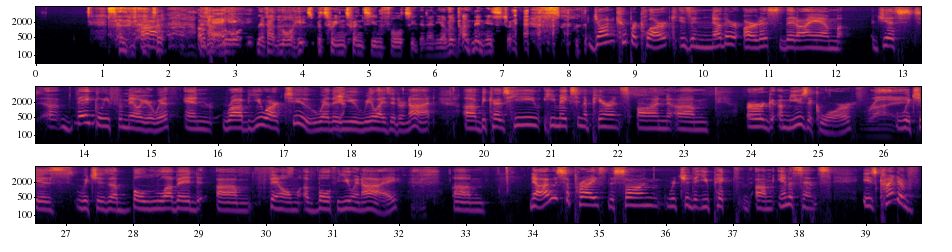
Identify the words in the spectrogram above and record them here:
So they've had, ah, they've, okay. had more, they've had more hits between 20 and 40 than any other band in history. John Cooper Clarke is another artist that I am just uh, vaguely familiar with, and Rob, you are too, whether Yeah. you realize it or not, uh, because he he makes an appearance on um, Urgh: A Music War, Right. which is which is a beloved um, film of both you and I. Um, now, I was surprised the song, Richard, that you picked, um, Innocence, is kind of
